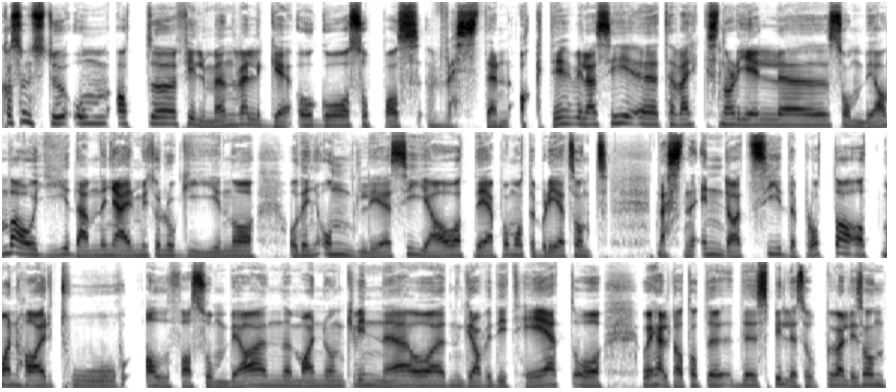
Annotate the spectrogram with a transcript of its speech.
Hva syns du om at uh, filmen velger å gå såpass westernaktig, vil jeg si, uh, til verks når det gjelder uh, zombiene, da, og gi dem den her mytologien og, og den åndelige sida, og at det på en måte blir et sånt nesten enda et sideplott, da, at man har to alfazombier, en mann og en kvinne, og en graviditet, og, og i hele tatt at det, det spilles opp veldig sånn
